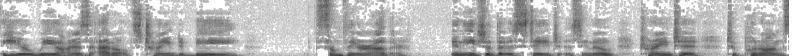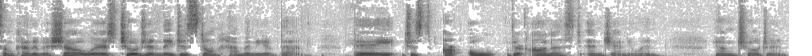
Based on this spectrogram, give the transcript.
Here we are as adults trying to be something or other in each of those stages, you know, trying to to put on some kind of a show. Whereas children, they just don't have any of that. Yeah. They just are oh, they're honest and genuine young children,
